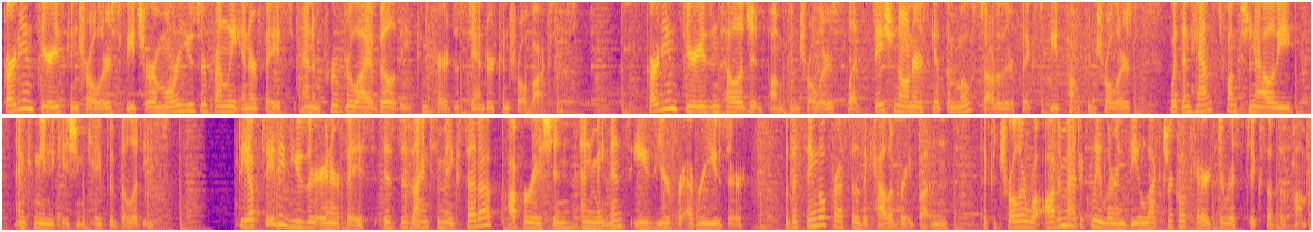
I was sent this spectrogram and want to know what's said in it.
Guardian Series controllers feature a more user-friendly interface and improved reliability compared to standard control boxes. Guardian Series intelligent pump controllers let station owners get the most out of their fixed-speed pump controllers with enhanced functionality and communication capabilities. The updated user interface is designed to make setup, operation, and maintenance easier for every user. With a single press of the calibrate button, the controller will automatically learn the electrical characteristics of the pump.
